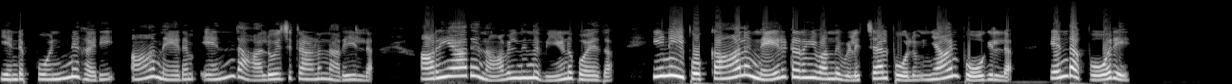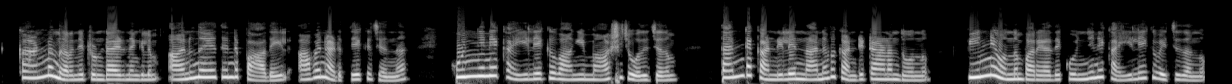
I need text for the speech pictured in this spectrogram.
എന്റെ പൊന്ന് ഹരി ആ നേരം എന്താലോചിച്ചിട്ടാണെന്നറിയില്ല. അറിയാതെ നാവിൽ നിന്ന് വീണു പോയതാ. ഇനിയിപ്പോ കാലം നേരിട്ടിറങ്ങി വന്ന് വിളിച്ചാൽ പോലും ഞാൻ പോകില്ല. എന്താ പോരെ? കണ്ണു നിറഞ്ഞിട്ടുണ്ടായിരുന്നെങ്കിലും അനുനയത്തിന്റെ പാതയിൽ അവൻ അടുത്തേക്ക് ചെന്ന് കുഞ്ഞിനെ കയ്യിലേക്ക് വാങ്ങി മാഷി ചോദിച്ചതും തന്റെ കണ്ണിലെ നനവ് കണ്ടിട്ടാണെന്ന് തോന്നുന്നു. പിന്നെ ഒന്നും പറയാതെ കുഞ്ഞിനെ കയ്യിലേക്ക് വെച്ച് തന്നു.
